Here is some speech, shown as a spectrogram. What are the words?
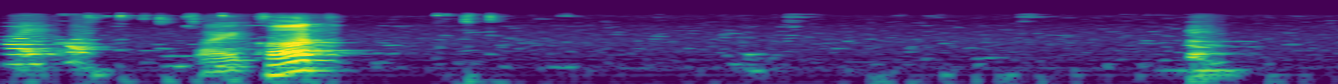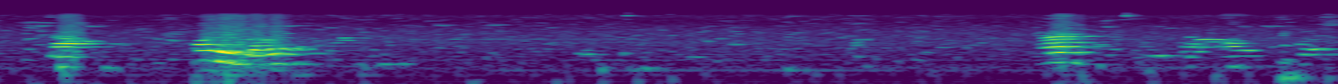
가위 컷 나. 허리 너야. 나는 다르다. 아이 컷.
